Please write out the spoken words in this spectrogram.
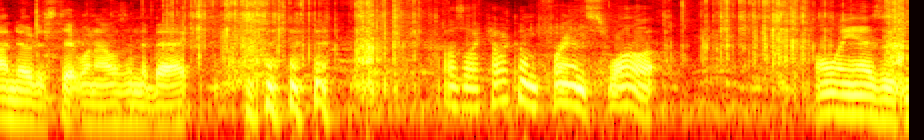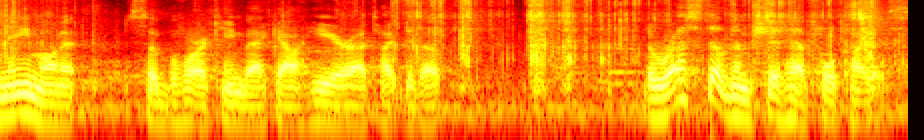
I noticed it when I was in the back. I was like, how come Francois only has his name on it? So before I came back out here, I typed it up. The rest of them should have full titles.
